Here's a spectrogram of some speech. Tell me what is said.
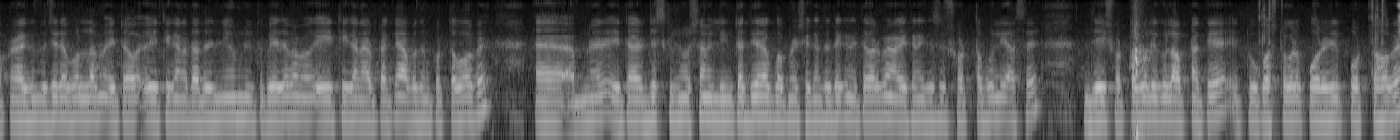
আপনারা কিন্তু যেটা বললাম এটা এই ঠিকানা তাদের নিয়ম নীতি পেয়ে যাবেন এবং এই ঠিকানা আপনাকে আবেদন করতে হবে। আপনার এটা ডিসক্রিপশন আমি লিঙ্কটা দিয়ে রাখব আপনি সেখান থেকে দেখে নিতে পারবেন। আর এখানে কিছু শর্তাবলী আছে, যেই শর্তাবলীগুলো আপনাকে একটু কষ্ট করে পড়ে পড়তে হবে,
